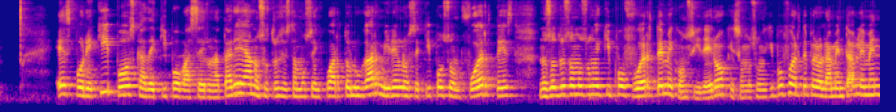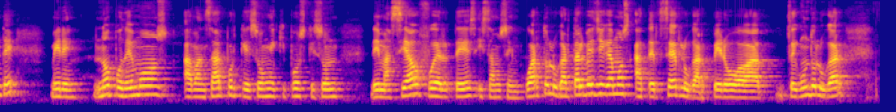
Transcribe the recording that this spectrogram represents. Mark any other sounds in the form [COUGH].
Es por equipos, cada equipo va a hacer una tarea, nosotros estamos en cuarto lugar, miren los equipos son fuertes, nosotros somos un equipo fuerte, me considero que somos un equipo fuerte, pero lamentablemente, miren, no podemos avanzar porque son equipos que son demasiado fuertes y estamos en cuarto lugar, tal vez lleguemos a tercer lugar, pero a segundo lugar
